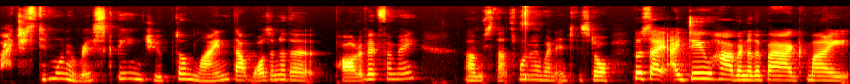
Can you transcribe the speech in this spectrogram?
I just didn't want to risk being duped online. That was another part of it for me. Um, so that's why I went into the store. Plus, I, I do have another bag, my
